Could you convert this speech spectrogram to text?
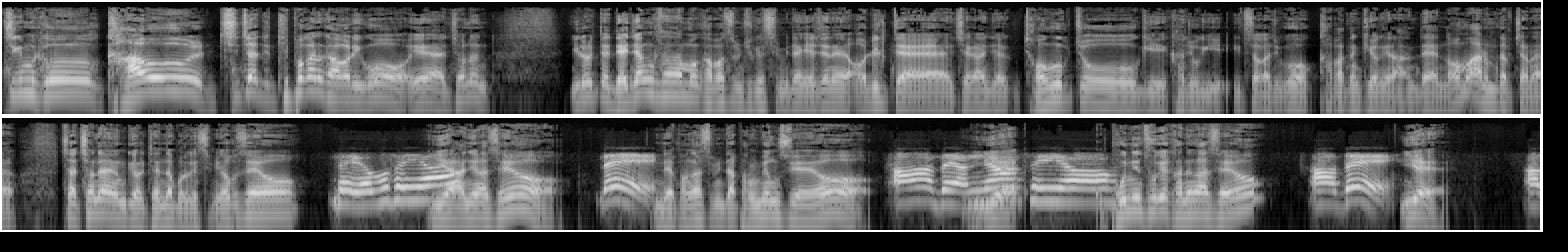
지금 그 가을, 진짜 깊어가는 가을이고, 예, 저는 이럴 때 내장산 한번 가봤으면 좋겠습니다. 예전에 어릴 때 제가 이제 정읍 쪽이 가족이 있어가지고 가봤던 기억이 나는데 너무 아름답잖아요. 자, 전화 연결 됐나 모르겠습니다. 여보세요? 네, 여보세요? 예, 안녕하세요. 네. 네, 반갑습니다. 박명수예요. 아, 네, 안녕하세요. 본인 소개 가능하세요? 아, 네. 예. 아,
